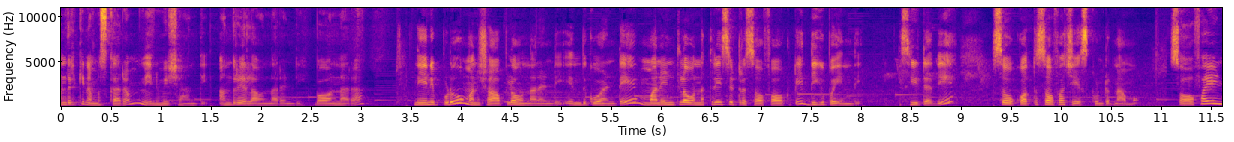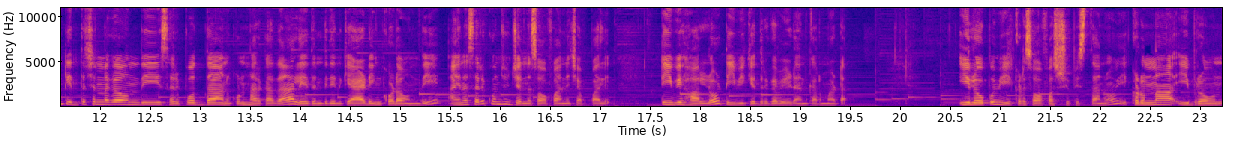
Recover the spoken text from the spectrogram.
అందరికీ నమస్కారం. నేను మీ శాంతి. అందరూ ఎలా ఉన్నారండి? బాగున్నారా? నేను ఇప్పుడు మన షాప్లో ఉన్నానండి. ఎందుకు అంటే మన ఇంట్లో ఉన్న త్రీ సీటర్ సోఫా ఒకటి దిగిపోయింది. సీట్ అది. సో కొత్త సోఫా చేసుకుంటున్నాము. సోఫా ఏంటి? ఇంత చిన్నగా ఉంది సరిపోద్దా అనుకుంటున్నారు కదా? లేదండి దీనికి యాడింగ్ కూడా ఉంది. అయినా సరే కొంచెం చిన్న సోఫా అని చెప్పాలి. టీవీ హాల్లో టీవీకి ఎదురుగా వేయడానికి అనమాట ఈలోపు మీకు ఇక్కడ సోఫాస్ చూపిస్తాను. ఇక్కడున్న ఈ బ్రౌన్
